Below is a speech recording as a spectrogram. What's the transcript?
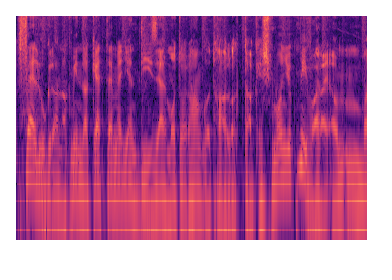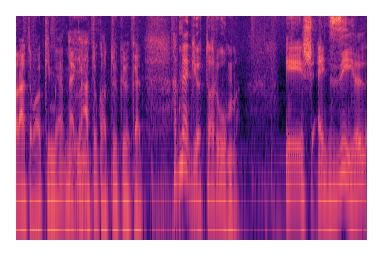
felugranak mind a ketten, egy ilyen dízelmotor hangot hallottak. És mondjuk mi van a barátom, aki meglátogattuk őket? Hát megjött a rum és egy zil,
